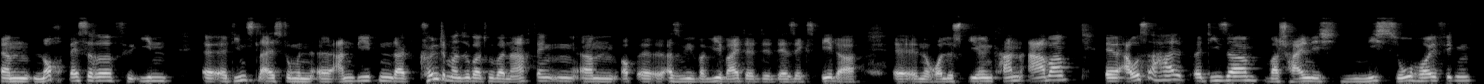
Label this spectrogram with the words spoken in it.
ähm, noch bessere für ihn äh, Dienstleistungen äh, anbieten. Da könnte man sogar drüber nachdenken, ähm, ob, äh, also wie, wie weit der, der 6b da äh, eine Rolle spielen kann. Aber äh, außerhalb dieser wahrscheinlich nicht so häufigen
